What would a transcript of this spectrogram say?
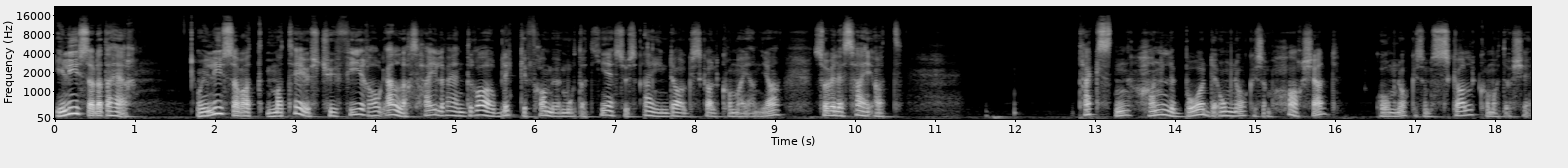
I lys av dette her, og i lys av at Matteus 24 og ellers hele veien drar blikket framover mot at Jesus en dag skal komme igjen, ja, så vil jeg si at teksten handler både om noe som har skjedd, og om noe som skal komme til å skje.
